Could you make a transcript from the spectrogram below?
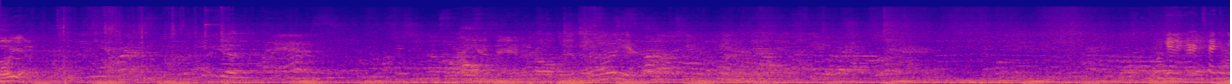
Oh yeah. Oh yeah. We're getting our go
